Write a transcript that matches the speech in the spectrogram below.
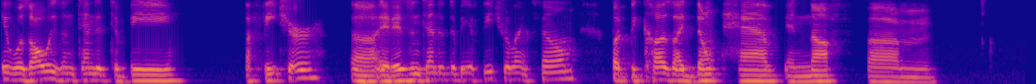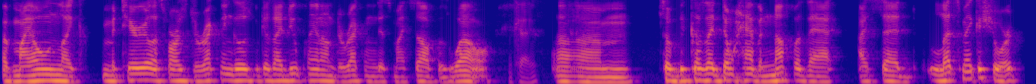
it was always intended to be a feature uh, it is intended to be a feature length film, but because I don't have enough um, of my own like material as far as directing goes because I do plan on directing this myself as well. Okay. Um, so because I don't have enough of that, I said let's make a short.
